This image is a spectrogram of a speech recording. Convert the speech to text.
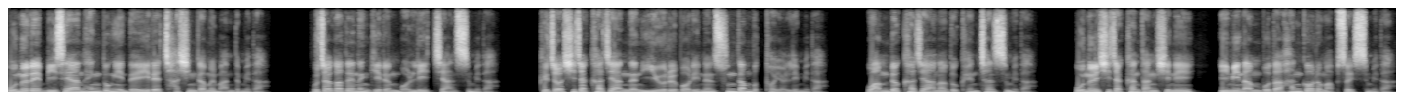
오늘의 미세한 행동이 내일의 자신감을 만듭니다. 부자가 되는 길은 멀리 있지 않습니다. 그저 시작하지 않는 이유를 버리는 순간부터 열립니다. 완벽하지 않아도 괜찮습니다. 오늘 시작한 당신이 이미 남보다 한 걸음 앞서 있습니다.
